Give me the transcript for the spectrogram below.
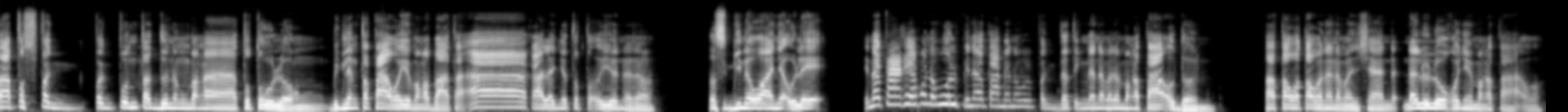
Tapos pag pagpunta doon ng mga tutulong, biglang tatawa yung mga bata. Ah, akala nyo totoo yun, ano. Tapos ginawa niya uli. Inatake ako ng wolf, inatake ng wolf. Pagdating na naman ng mga tao doon, tatawa-tawa na naman siya, na- naluloko niya yung mga tao.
